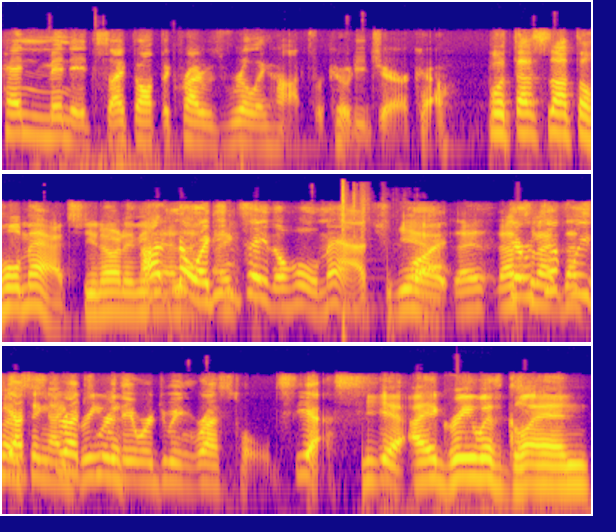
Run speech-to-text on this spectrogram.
ten minutes, I thought the crowd was really hot for Cody Jericho. But that's not the whole match. You know what I mean? Uh, no, I didn't say the whole match, Yeah, but that- there that's was what I, definitely that's that saying. I stretch agree where with they were doing rest holds. Yes. Yeah, I agree with Glenn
